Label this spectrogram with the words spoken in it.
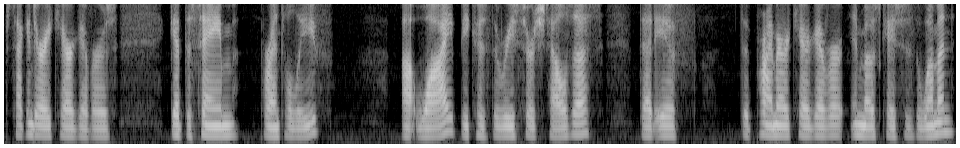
secondary caregivers get the same parental leave Uh, why? Because the research tells us that if the primary caregiver, in most cases the woman,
